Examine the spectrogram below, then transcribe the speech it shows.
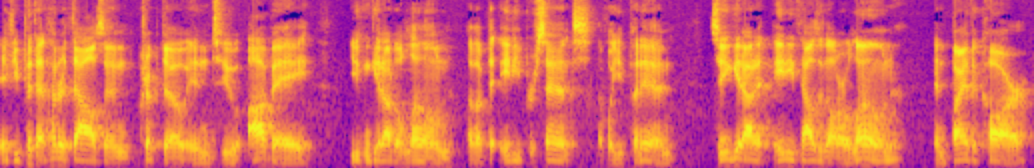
if you put that hundred thousand crypto into Aave, you can get out a loan of up to eighty percent of what you put in. So you get out an eighty thousand dollar loan and buy the car,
